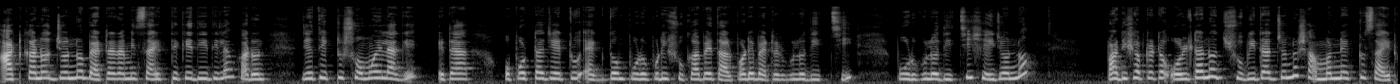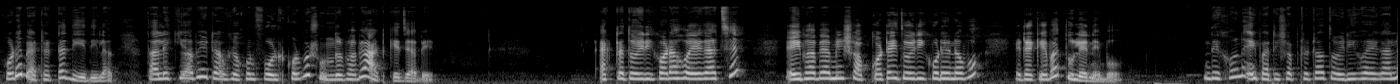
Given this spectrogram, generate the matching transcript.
আটকানোর জন্য ব্যাটার আমি সাইড থেকে দিয়ে দিলাম, কারণ যেহেতু একটু সময় লাগে, এটা ওপরটা যেহেতু একদম পুরোপুরি শুকাবে, তারপরে ব্যাটারগুলো দিচ্ছি, পুরগুলো দিচ্ছি, সেই জন্য পাটিসাপটাটা ওল্টানোর সুবিধার জন্য সামান্য একটু সাইড করে ব্যাটারটা দিয়ে দিলাম। তাহলে কী হবে? এটা যখন ফোল্ড করব, সুন্দরভাবে আটকে যাবে। একটা তৈরি করা হয়ে গেছে। এইভাবে আমি সবকটাই তৈরি করে নেব। এটাকে এবার তুলে নেব। দেখুন, এই পাটিসাপটাটাও তৈরি হয়ে গেল।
